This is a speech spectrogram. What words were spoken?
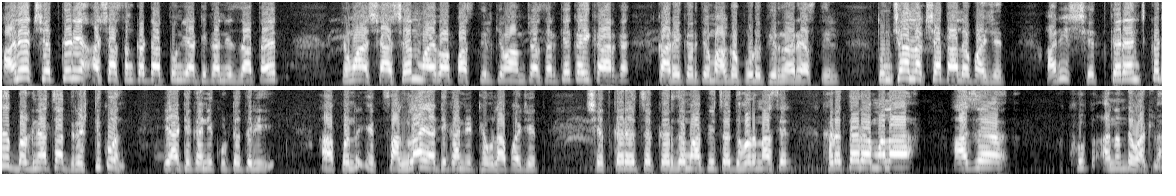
अनेक शेतकरी अशा संकटातून या ठिकाणी जात आहेत. तेव्हा शासन मायबाप असतील किंवा आमच्यासारखे काही कार कार्यकर्ते मागं पुढं फिरणारे असतील तुमच्या लक्षात आलं पाहिजेत. आणि शेतकऱ्यांकडे बघण्याचा दृष्टिकोन या ठिकाणी कुठंतरी आपण एक चांगला या ठिकाणी ठेवला पाहिजेत. शेतकऱ्याचं कर्जमाफीचं धोरण असेल खरं तर मला आज खूप आनंद वाटला.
